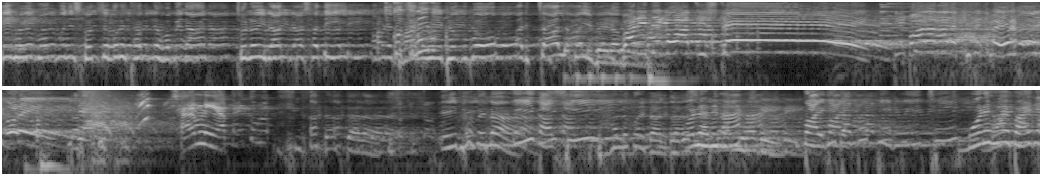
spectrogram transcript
এইভাবে মুখ বুঝে সহ্য করে থাকলে হবে না। চলো এই রাত প্রাসাদে আমরা ধান হয়ে ঢুকবো আর চাল হয়ে বেড়াবো। বাড়ি থেকে আছিস। এইভাবে না। এই দাসী করে ডাক দাও বলে আলিমা। বাইরে দেখো কি রয়েছে? মনে হয় বাইরে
